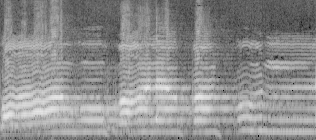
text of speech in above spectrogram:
والله خلق كل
